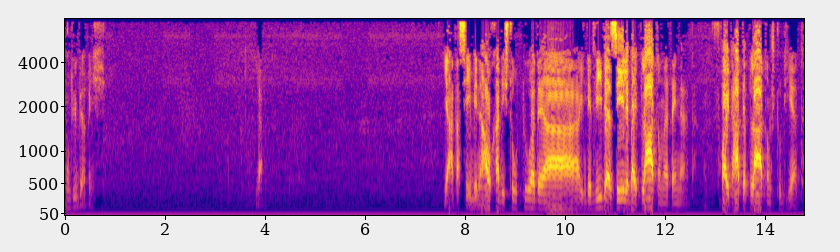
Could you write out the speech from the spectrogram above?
Und über ja, das eben auch an die Struktur der, irgendwie der Seele bei Platon erinnert. Freud hatte Platon studiert.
